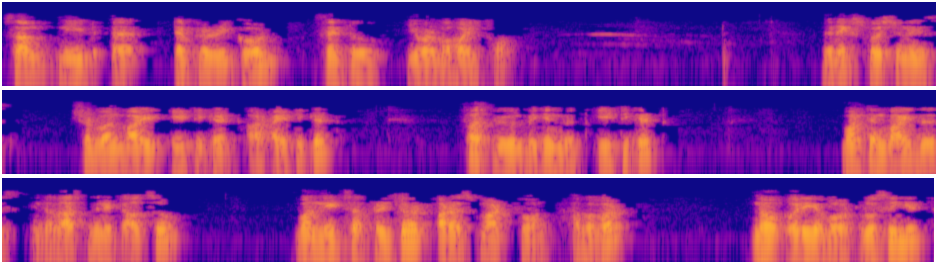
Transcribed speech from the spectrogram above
some need a temporary code sent to your mobile phone. The next question is, should one buy e-ticket or i-ticket? First, we will begin with e-ticket. One can buy this in the last minute also. One needs a printer or a smartphone. However, no worry about losing it.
